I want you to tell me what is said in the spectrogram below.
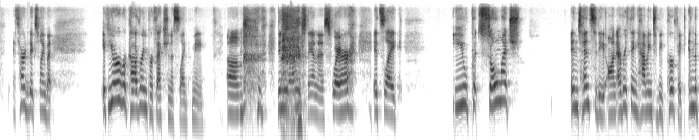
it's hard to explain but if you're a recovering perfectionist like me um, then you understand this where it's like you put so much intensity on everything having to be perfect and the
